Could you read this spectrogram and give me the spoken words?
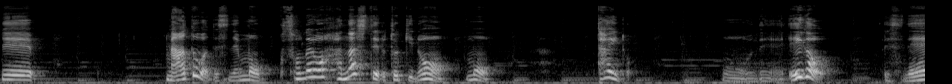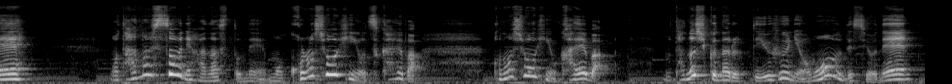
でまあとはですねもうそれを話してる時のもう態度。もうね笑顔ですね。もう楽しそうに話すとねもうこの商品を使えばこの商品を買えば楽しくなるっていうふうに思うんですよね。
